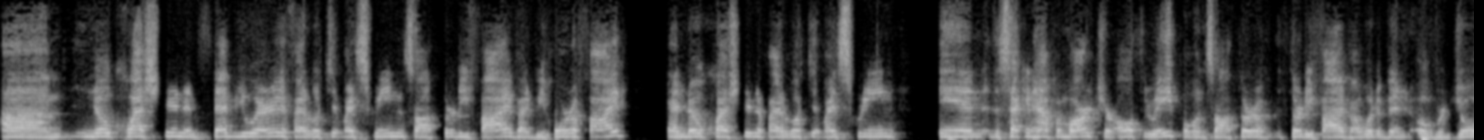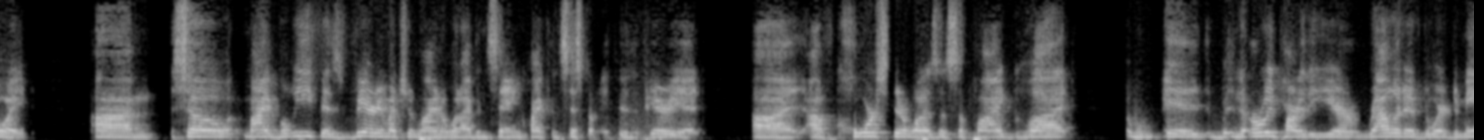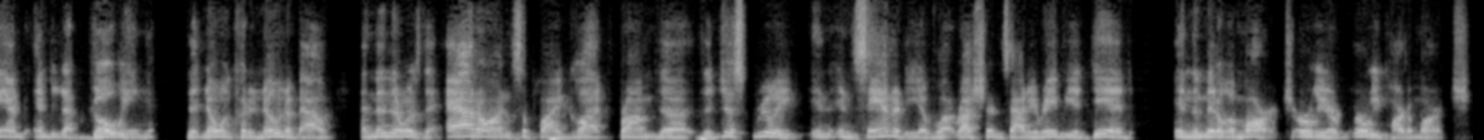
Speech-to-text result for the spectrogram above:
Um, no question, in February, if I looked at my screen and saw 35, I'd be horrified. And no question, if I looked at my screen in the second half of March or all through April and saw 35, I would have been overjoyed. Um, so my belief is very much in line with what I've been saying quite consistently through the period. Uh, of course, there was a supply glut in, in the early part of the year relative to where demand ended up going that no one could have known about. And then there was the add-on supply glut from the the just really in, insanity of what Russia and Saudi Arabia did in the middle of March, earlier early part of March.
